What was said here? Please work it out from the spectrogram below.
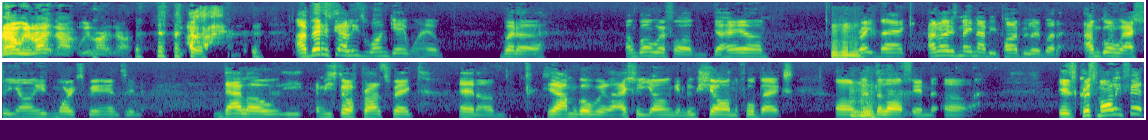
no, we like that. We like that. I bet it's at least one game with him. But uh, I'm going with um De Gea Mhm. right back. I know this may not be popular, but I'm going with Ashley Young. He's more experienced and Dalot. He, I mean, he's still a prospect. And um, yeah, I'm going with Ashley Young and Luke Shaw on the fullbacks. Uh, Mhm. Lindelof and uh, is Chris Smalling fit?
